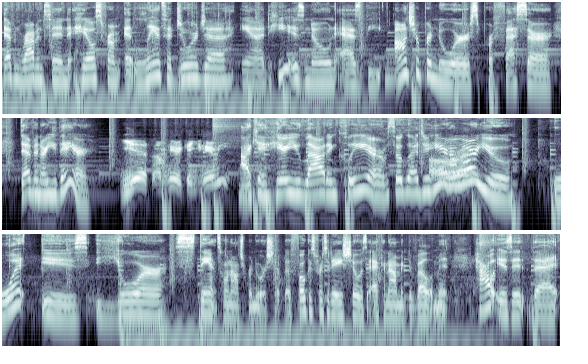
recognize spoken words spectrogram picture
Devin Robinson hails from Atlanta, Georgia, and he is known as the Entrepreneur's Professor. Devin, are you there? Yes, I'm here. Can you hear me? I can hear you loud and clear. I'm so glad you're here. All How right. are you? What is your stance on entrepreneurship? The focus for today's show is economic development. How is it that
